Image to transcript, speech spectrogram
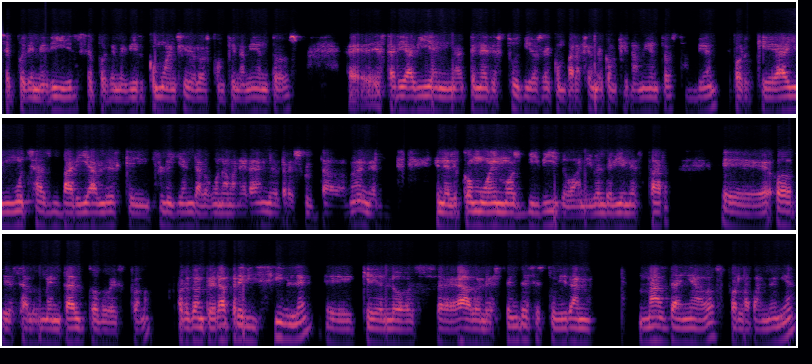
se puede medir, se puede medir cómo han sido los confinamientos, eh, estaría bien tener estudios de comparación de confinamientos también, porque hay muchas variables que influyen de alguna manera en el resultado, ¿no? en, el, en el cómo hemos vivido a nivel de bienestar eh, o de salud mental todo esto. ¿no? Por lo tanto, era previsible eh, que los eh, adolescentes estuvieran más dañados por la pandemia,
